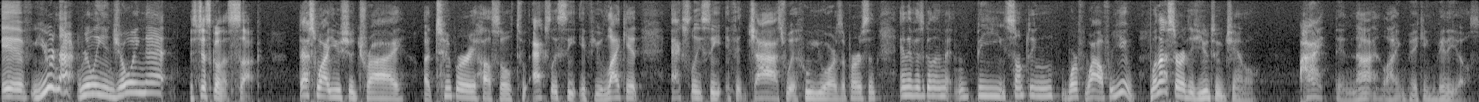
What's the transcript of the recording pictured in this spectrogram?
If you're not really enjoying that, it's just gonna suck. That's why you should try a temporary hustle to actually see if you like it actually see if it jives with who you are as a person and if it's going to be something worthwhile for you. When I started this YouTube channel, I did not like making videos,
